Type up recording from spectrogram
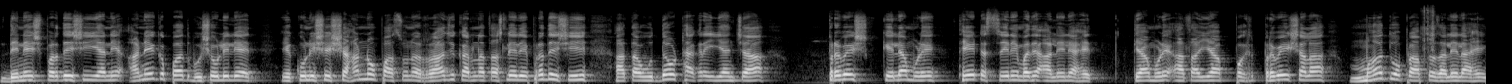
दिनेश परदेशी यांनी अनेक पद भूषवलेली आहेत. एकोणीसशे शहाण्णवपासून राजकारणात असलेले परदेशी आता उद्धव ठाकरे यांच्या प्रवेश केल्यामुळे थेट सेनेमध्ये आलेले आहेत. त्यामुळे आता या प प्रवेशाला महत्त्व प्राप्त झालेलं आहे.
